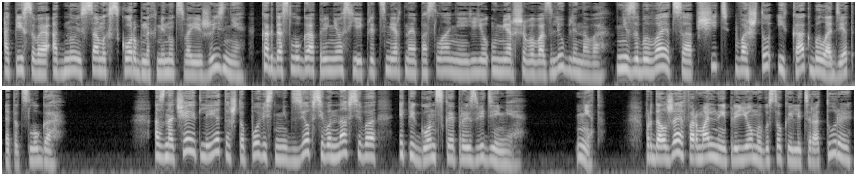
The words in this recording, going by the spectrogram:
описывая одну из самых скорбных минут своей жизни, когда слуга принес ей предсмертное послание ее умершего возлюбленного, не забывает сообщить, во что и как был одет этот слуга. Означает ли это, что повесть Нидзё всего-навсего эпигонское произведение? Нет. Продолжая формальные приемы высокой литературы,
